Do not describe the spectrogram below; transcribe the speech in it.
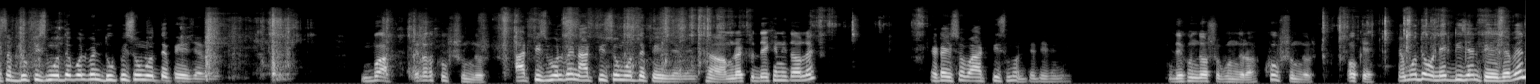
এসব দু পিস মধ্যে বলবেন দু পিসের মধ্যে পেয়ে যাবেন। বাহ এটা তো খুব সুন্দর। আট পিস বলবেন আট পিসের মধ্যে পেয়ে যাবেন। হ্যাঁ আমরা একটু দেখে নিই তাহলে। এটা সব আট পিস মধ্যে দিয়ে দেবেন দেখুন দর্শক বন্ধুরা খুব সুন্দর। ওকে এর মধ্যে অনেক ডিজাইন পেয়ে যাবেন।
